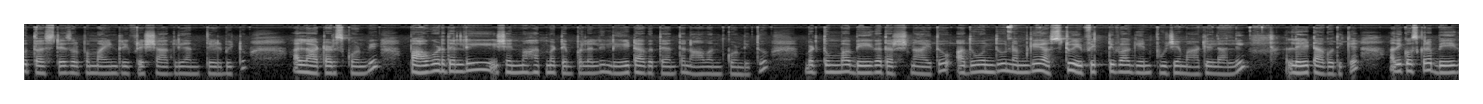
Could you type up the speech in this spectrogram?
ಹೊತ್ತು ಅಷ್ಟೇ, ಸ್ವಲ್ಪ ಮೈಂಡ್ ರಿಫ್ರೆಶ್ ಆಗಲಿ ಅಂತೇಳ್ಬಿಟ್ಟು ಅಲ್ಲಿ ಆಟ ಆಡಿಸ್ಕೊಂಡ್ವಿ. ಪಾವಗಡದಲ್ಲಿ ಶನಿ ಮಹಾತ್ಮ ಟೆಂಪಲಲ್ಲಿ ಲೇಟ್ ಆಗುತ್ತೆ ಅಂತ ನಾವು ಅಂದ್ಕೊಂಡಿದ್ದು. ಬಟ್ ತುಂಬ ಬೇಗ ದರ್ಶನ ಆಯಿತು. ಅದು ಒಂದು ನಮಗೆ ಅಷ್ಟು ಎಫೆಕ್ಟಿವ್ ಆಗಿ ಏನು ಪೂಜೆ ಮಾಡಲಿಲ್ಲ ಅಲ್ಲಿ ಲೇಟ್ ಆಗೋದಕ್ಕೆ. ಅದಕ್ಕೋಸ್ಕರ ಬೇಗ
